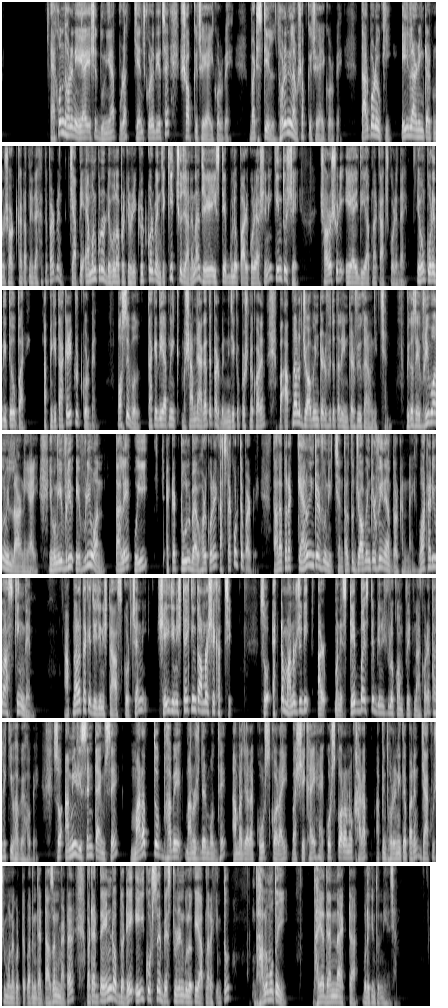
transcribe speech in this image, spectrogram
এখন ধরেন এআই এসে দুনিয়া পুরো চেঞ্জ করে দিয়েছে সব কিছু এআই করবে। বাট স্টিল ধরে নিলাম সব কিছু এআই করবে। তারপরেও কি, এই লার্নিংটার কোনো শর্টকাট আপনি দেখাতে পারবেন? যে আপনি এমন কোনো ডেভেলপারকে রিক্রুট করবেন যে কিচ্ছু জানে না যে এই স্টেপগুলো পার করে আসেনি, কিন্তু সে সরাসরি এআই দিয়ে আপনার কাজ করে দেয় এবং করে দিতেও পারে। আপনি কি তাকে রিক্রুট করবেন? পসিবল তাকে দিয়ে আপনি সামনে আগাতে পারবেন, নিজেকে প্রশ্ন করেন, বা আপনারা জব ইন্টারভিউতে তাহলে ইন্টারভিউ কেন নিচ্ছেন? Because every one will learn AI এবং এভরি এভরি ওয়ান তাহলে ওই একটা টুল ব্যবহার করে কাজটা করতে পারবে। তাহলে আপনারা কেন ইন্টারভিউ নিচ্ছেন? তাহলে তো জব ইন্টারভিউ নেওয়ার দরকার নাই। What are you asking them আপনারা তাকে যে জিনিসটা আস করছেন, সেই জিনিসটাই কিন্তু আমরা শেখাচ্ছি। সো একটা মানুষ যদি আর মানে স্টেপ বাই স্টেপ জিনিসগুলো কমপ্লিট না করে, তাহলে কীভাবে হবে? সো আমি রিসেন্ট টাইমসে মারাত্মকভাবে মানুষদের মধ্যে আমরা যারা কোর্স করাই বা শেখাই হ্যাঁ কোর্স করানো খারাপ, আপনি ধরে নিতে পারেন, যা খুশি মনে করতে পারেন that doesn't matter but at the end of the day এই কোর্সের বেস্ট স্টুডেন্টগুলোকেই আপনারা কিন্তু ভালো মতোই ভাইয়া দেন না একটা বলে কিন্তু নিয়ে যান।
